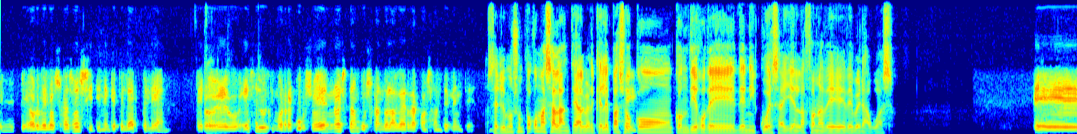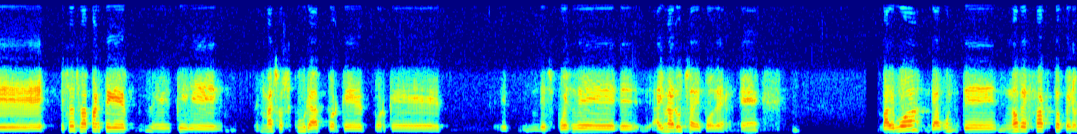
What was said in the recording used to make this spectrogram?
en el peor de los casos, si tienen que pelear, pelean. Pero es el último recurso, ¿eh? no están buscando la guerra constantemente. Seguimos un poco más adelante, Albert. ¿Qué le pasó con, con, Diego de, de Nicuesa, ahí en la zona de, de Veraguas? Eh, esa es la parte que, más oscura porque, porque eh, después de, hay una lucha de poder. Eh, Balboa, de algún, de, no de facto, pero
